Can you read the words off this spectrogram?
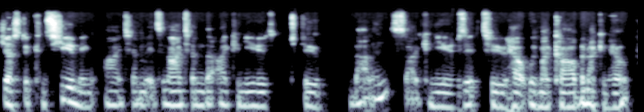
just a consuming item. It's an item that I can use to balance. I can use it to help with my carbon. I can help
